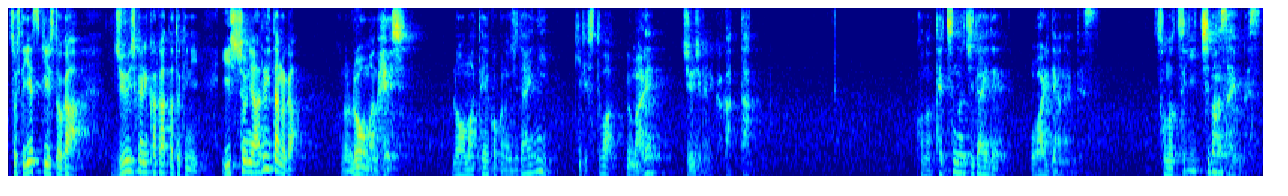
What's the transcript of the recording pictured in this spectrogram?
そしてイエス・キリストが十字架にかかった時に一緒に歩いたのがこのローマの兵士ローマ帝国の時代にキリストは生まれ十字架にかかった。この鉄の時代で終わりではないんです。その次一番最後です。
